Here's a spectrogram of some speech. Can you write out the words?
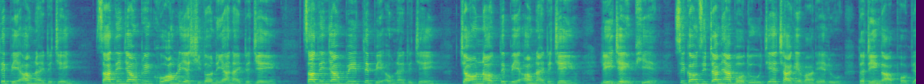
တစ်ပင်အောက်၌တစ်ကြိမ်စာတင်ကျောင်းတွင်ခိုအောင်လျက်ရှိသောနေရာ၌တစ်ကြိမ်စာတင်ကျောင်းပေတစ်ပင်အောက်၌တစ်ကြိမ်ကျောင်းနောက်တစ်ပင်အောက်၌တစ်ကြိမ်၄ချိန်ဖြစ်စစ်ကောင်စီတပ်များပေါ်သို့ကျဲချခဲ့ပါတယ်လို့သတင်းကဖော်ပြ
